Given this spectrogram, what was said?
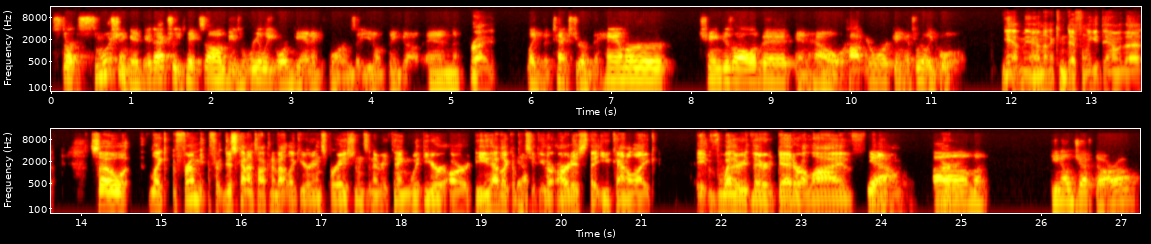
start smushing it, it actually takes on these really organic forms that you don't think of. And Right. like the texture of the hammer changes all of it and how hot you're working. It's really cool. Yeah, man, I can definitely get down with that. So, like, from for just kind of talking about like your inspirations and everything with your art, do you have like a Yeah. particular artist that you kind of like, if, whether they're dead or alive? you Yeah. know? Um, do you know Geof Darrow?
